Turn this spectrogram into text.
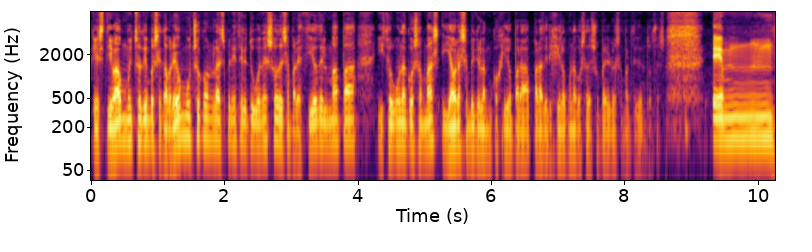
Que llevaba mucho tiempo, se cabreó mucho con la experiencia que tuvo en eso, desapareció del mapa, hizo alguna cosa más y ahora se ve que lo han cogido para, para dirigir alguna cosa de superhéroes a partir de entonces. Em,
